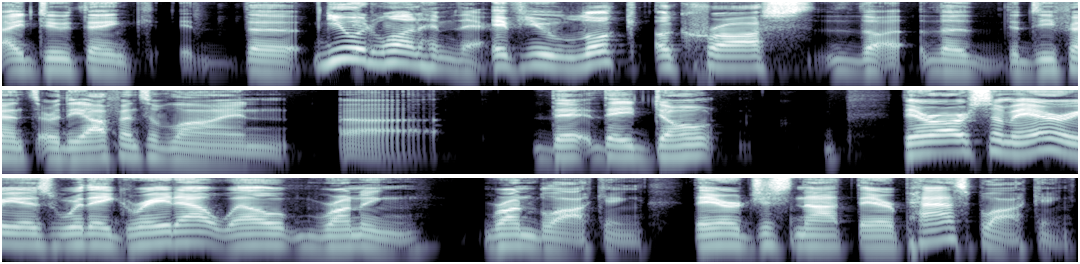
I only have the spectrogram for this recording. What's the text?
I do think the You would want him there. if you look across the the the defense or the offensive line, uh, they they don't. There are some areas where they grade out well running, run blocking. They are just not there pass blocking,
